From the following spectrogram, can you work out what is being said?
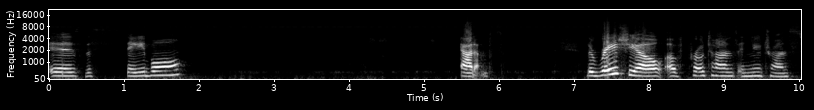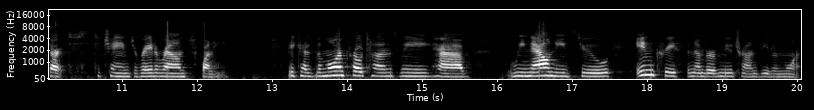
is the stable atoms. The ratio of protons and neutrons starts to change right around 20 because the more protons we have, we now need to increase the number of neutrons even more.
